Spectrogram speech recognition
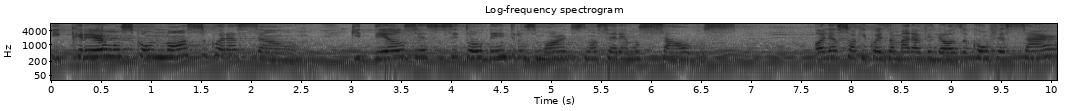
e crermos com o nosso coração que Deus ressuscitou dentre os mortos, nós seremos salvos. Olha só que coisa maravilhosa, confessar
